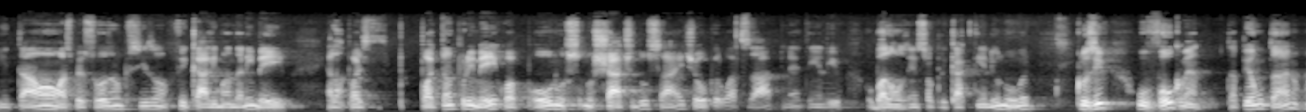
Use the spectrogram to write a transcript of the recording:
Então as pessoas não precisam ficar ali mandando e-mail. Ela pode, pode tanto por e-mail ou no, no chat do site ou pelo WhatsApp, né? Tem ali o balãozinho, só clicar que tem ali o número. Inclusive o Volkman está perguntando.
